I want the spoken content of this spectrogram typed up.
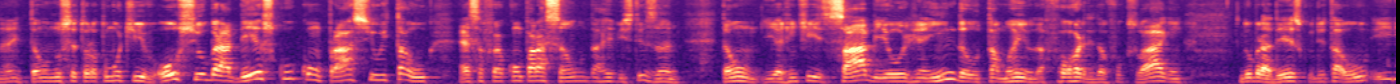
né? então no setor automotivo, ou se o Bradesco comprasse o Itaú. Essa foi a comparação da revista Exame. Então, e a gente sabe hoje ainda o tamanho da Ford, da Volkswagen, do Bradesco, do Itaú e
